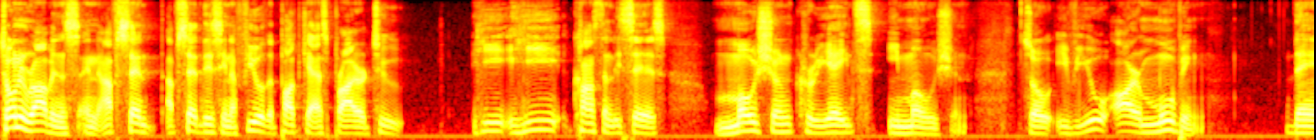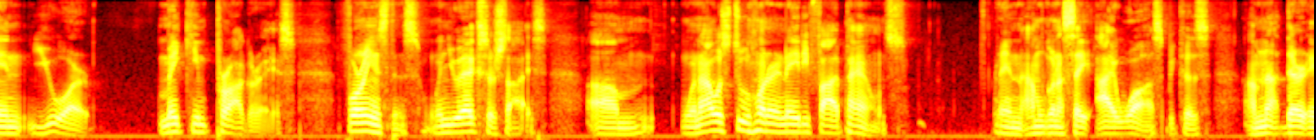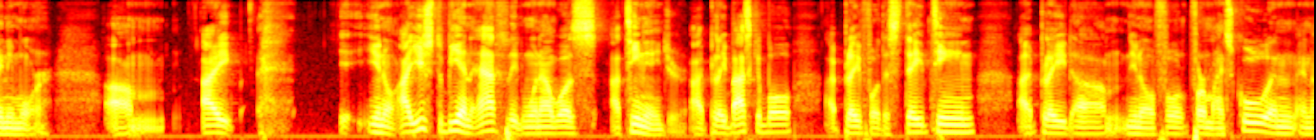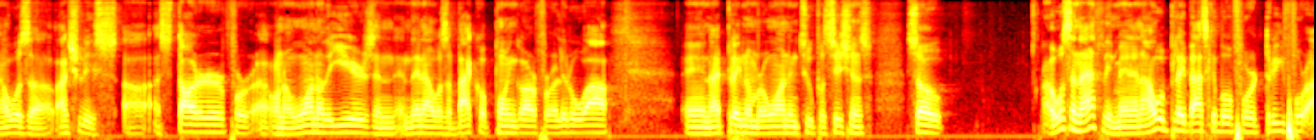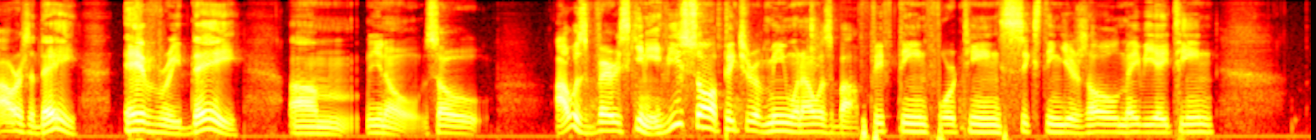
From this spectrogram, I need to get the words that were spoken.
Tony Robbins, and I've said I've said this in a few of the podcasts prior to he he constantly says motion creates emotion. So if you are moving, then you are making progress. For instance, when you exercise, um, when I was 285 pounds, and I'm gonna say I was because I'm not there anymore. Um, I you know, I used to be an athlete when I was a teenager. I played basketball. I played for the state team. I played, um, you know, for, for my school, and, and I was uh, actually a, starter for uh, on a one of the years, and, and then I was a backup point guard for a little while, and I played number one in two positions. So I was an athlete, man, and I would play basketball for three, four hours a day, every day. Um, you know, so I was very skinny. If you saw a picture of me when I was about 15, 14, 16 years old, maybe 18,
